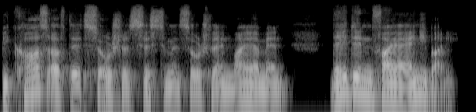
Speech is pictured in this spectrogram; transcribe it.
Because of the social system and social environment, they didn't fire anybody.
